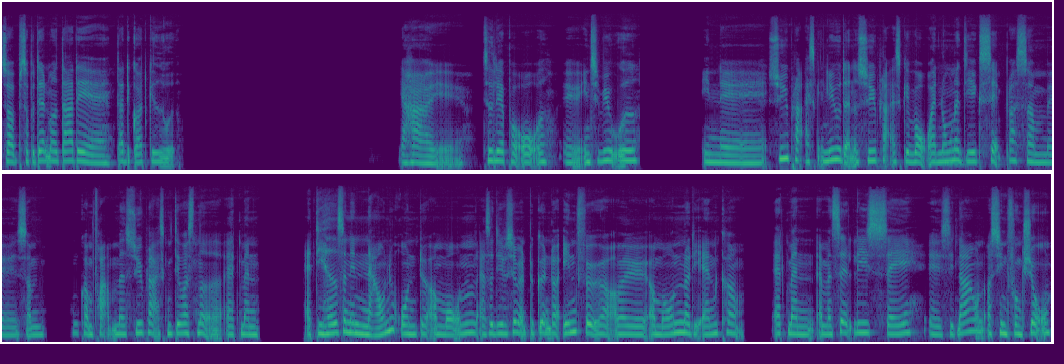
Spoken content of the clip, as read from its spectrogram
så, så på den måde, der er, det, der er det godt givet ud. Jeg har øh, tidligere på året øh, interviewet en øh, sygeplejerske, en nyuddannet sygeplejerske, hvor at nogle af de eksempler, som, øh, som hun kom frem med sygeplejersken, det var sådan noget, at man at de havde sådan en navnerunde om morgenen. Altså de var simpelthen begyndt at indføre øh, om morgenen, når de ankom, at man, at man selv lige sagde øh, sit navn og sin funktion.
